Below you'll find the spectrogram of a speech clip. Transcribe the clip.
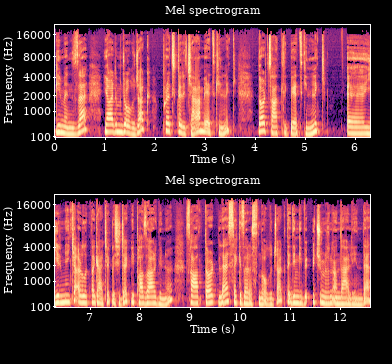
girmenize yardımcı olacak pratikler içeren bir etkinlik. 4 saatlik bir etkinlik. 22 Aralık'ta gerçekleşecek bir pazar günü saat 4 ile 8 arasında olacak. Dediğim gibi üçümüzün önderliğinde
